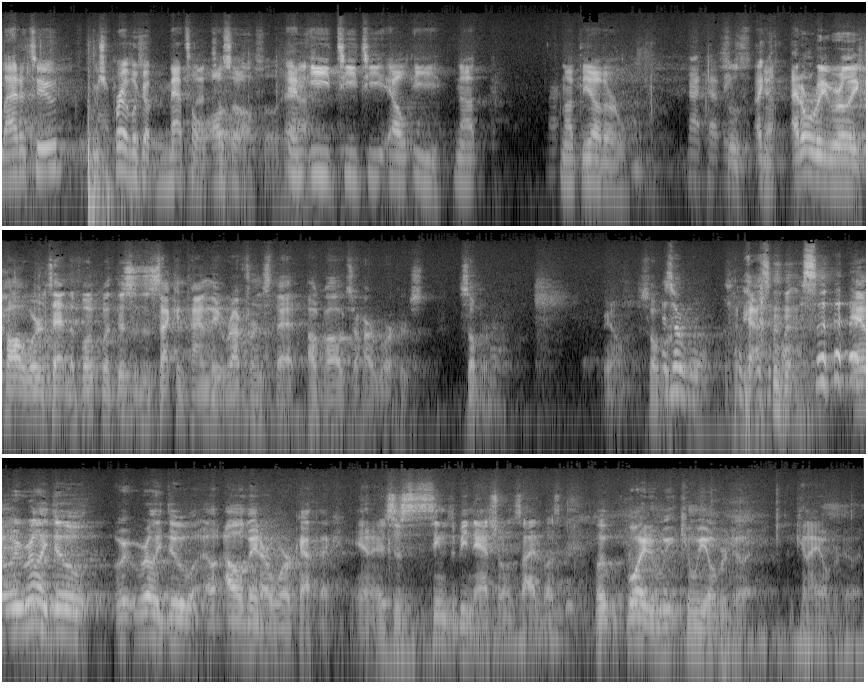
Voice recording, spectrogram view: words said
latitude. We should probably look up metal, Metal also. also, yeah. M E T T L E, not not the other. Not heavy. So I, Yeah. I don't really really call where it's at in the book, but this is the second time they reference that alcoholics are hard workers, sober. You know, sober. As a rule. Yeah. As a class. and we really do we really do elevate our work ethic. You know, it just seems to be natural inside of us. But boy, do we can we overdo it? Can I overdo it?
